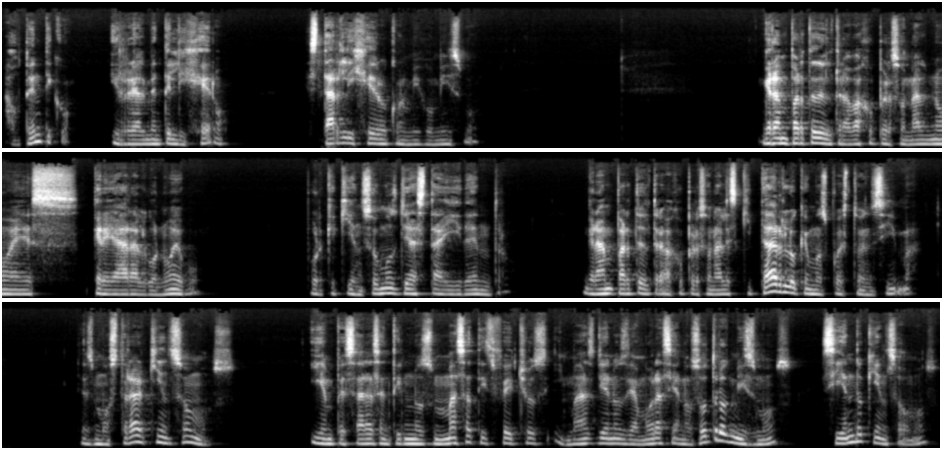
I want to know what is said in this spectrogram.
auténtico y realmente ligero, estar ligero conmigo mismo. Gran parte del trabajo personal no es crear algo nuevo, porque quien somos ya está ahí dentro. Gran parte del trabajo personal es quitar lo que hemos puesto encima, es mostrar quién somos y empezar a sentirnos más satisfechos y más llenos de amor hacia nosotros mismos, siendo quien somos,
